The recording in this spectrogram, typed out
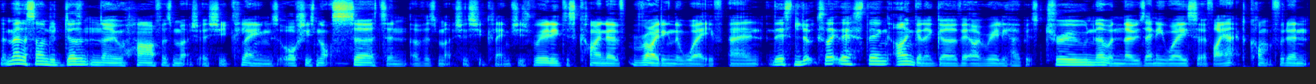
that Melisandre doesn't know half as much as she claims, or she's not certain of as much as she claims. She's really just kind of riding the wave. And this looks like this thing. I'm going to go with it. I really hope it's true. No one knows anyway. So if I act confident,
